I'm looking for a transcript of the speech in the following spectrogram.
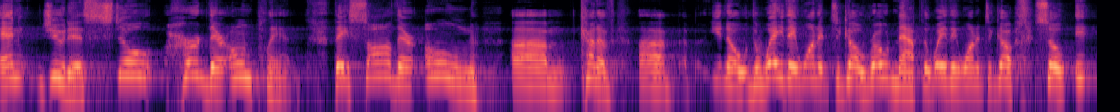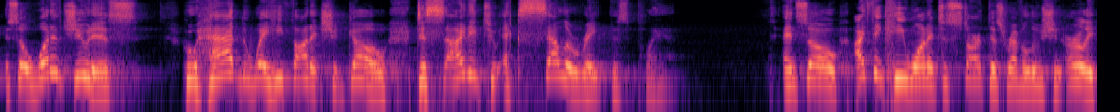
and Judas still heard their own plan. They saw their own um, kind of, uh, you know, the way they wanted to go, roadmap, the way they wanted to go. So, it, so what if Judas who had the way he thought it should go, decided to accelerate this plan. And so I think he wanted to start this revolution early.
